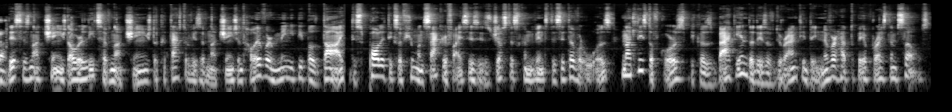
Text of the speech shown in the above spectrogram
Yeah. This has not changed. Our elites have not changed. The catastrophes have not changed. And however many people die, this politics of human sacrifices is just as convinced as it ever was. Not least, of course, because back in the days of Duranty, they never had to pay a price themselves.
